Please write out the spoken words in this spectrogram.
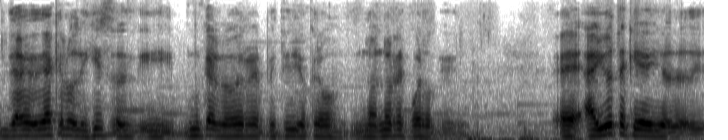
ya, ya que lo dijiste y nunca lo he repetido, yo creo, no, no recuerdo que... Eh, ayúdate que yo, yo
